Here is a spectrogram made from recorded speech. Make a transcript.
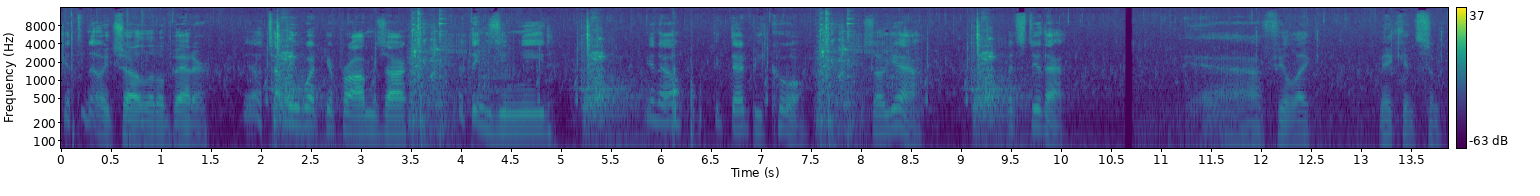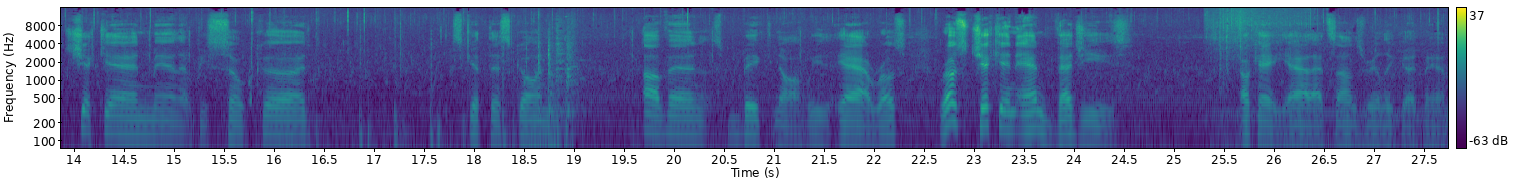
Get to know each other a little better. You know, tell me what your problems are, the things you need. You know, I think that'd be cool. So yeah, let's do that. Yeah, I feel like making some chicken. Man, that'd be so good. Let's get this going. Oven. Let's. No, we yeah roast roast chicken and veggies. Okay, yeah, that sounds really good, man.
